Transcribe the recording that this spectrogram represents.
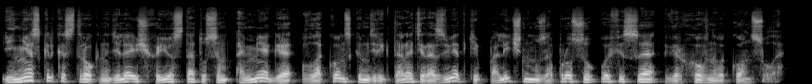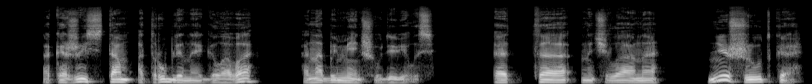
и несколько строк, наделяющих ее статусом Омега в Лаконском директорате разведки по личному запросу офиса Верховного консула. Окажись там отрубленная голова, она бы меньше удивилась. «Это...» — начала она. «Не шутка.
